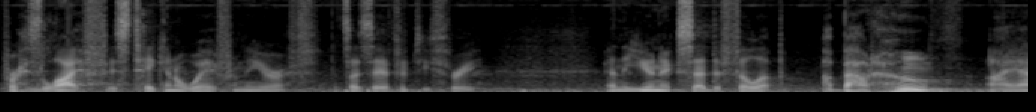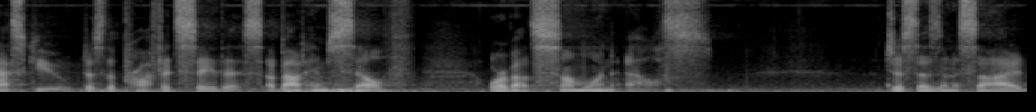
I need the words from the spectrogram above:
For his life is taken away from the earth. That's Isaiah 53. And the eunuch said to Philip, About whom, I ask you, does the prophet say this? About himself or about someone else? Just as an aside,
